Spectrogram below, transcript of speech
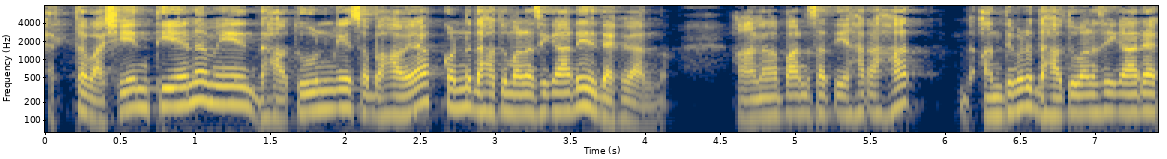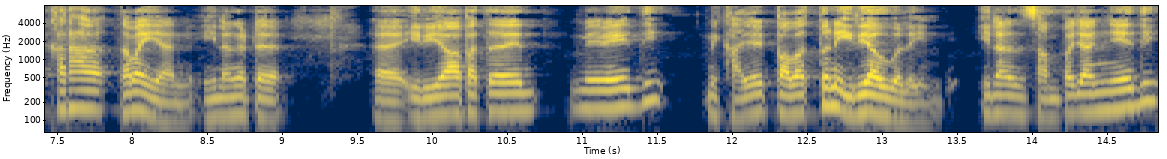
ඇත්ත වශයෙන් තියෙන මේ ධාතුන්ගේ ස්වභාවයක් ඔන්න ධාතු මනසිකාරයේ දැක ගන්නවා. ආනාපාන සතිය හරහත් අන්තිමට ධාතු මනසිකාරයක් කරහා තමයි යන්නේ. ඊළඟට ඉරියාපත මේ වේදී මේ කය පවත්වන ඉරියව් වල ඉන්නේ. ඊළඟ සම්පජඤ්ඤයේදී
